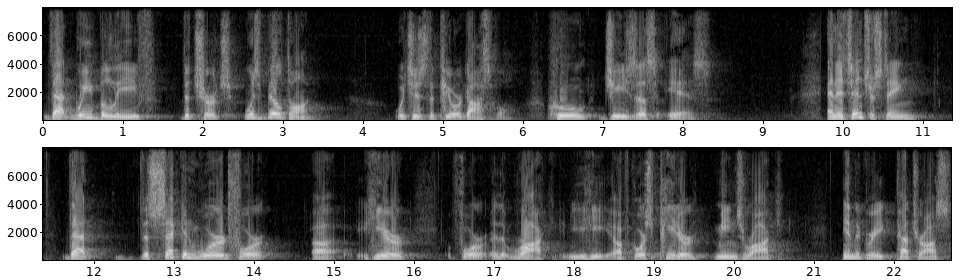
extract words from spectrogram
that we believe the church was built on, which is the pure gospel, who Jesus is. And it's interesting that the second word for uh, here for the rock, he, of course, Peter means rock in the Greek, Petros.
